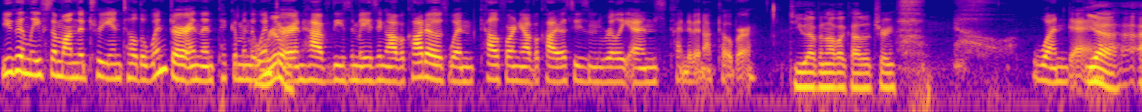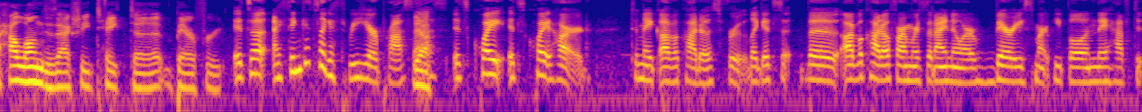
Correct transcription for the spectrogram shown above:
you can leave some on the tree until the winter and then pick them in the Oh, winter really? and have these amazing avocados when California avocado season really ends kind of in October. Do you have an avocado tree? One day. Yeah. How long does it actually take to bear fruit? it's a i think it's like a three year process Yeah. it's quite it's quite hard to make avocados fruit like it's the avocado farmers that i know are very smart people and they have to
